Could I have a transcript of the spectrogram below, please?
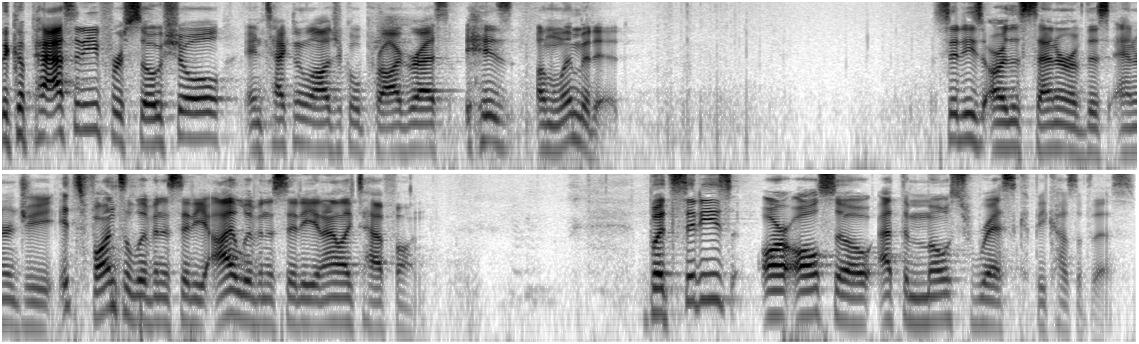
The capacity for social and technological progress is unlimited. Cities are the center of this energy. It's fun to live in a city. I live in a city and I like to have fun. But cities are also at the most risk because of this.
